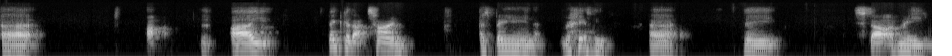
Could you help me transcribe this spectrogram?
uh, I, I, think of that time as being really uh, the start of me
